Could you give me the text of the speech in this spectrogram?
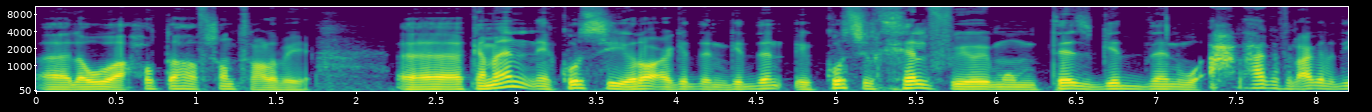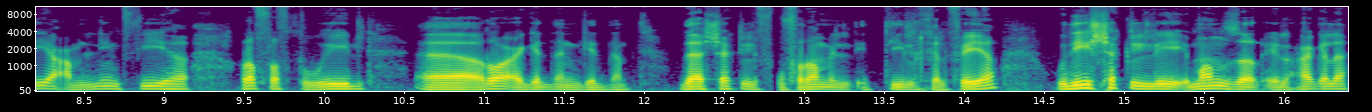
آه لو أحطها في شنطة العربية. آه كمان الكرسي رائع جدا جدا. الكرسي الخلفي ممتاز جدا وأحلى حاجة في العجلة دي عاملين فيها رفرف طويل آه رائع جدا جدا. ده شكل فرامل التيل الخلفية ودي شكل منظر العجلة.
